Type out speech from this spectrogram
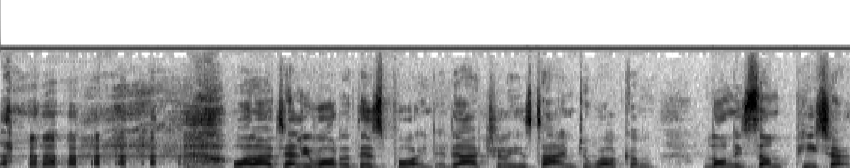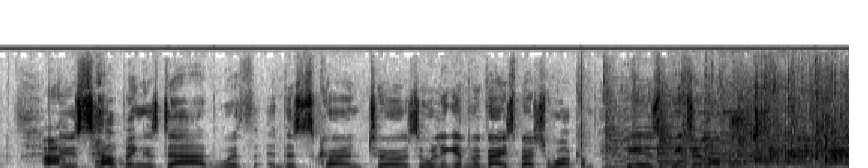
Well, I'll tell you what, at this point, it actually is time to welcome Lonnie's son, Peter, Ah. who's helping his dad with this current tour. So will you give him a very special welcome? Here's Peter Lonnie.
